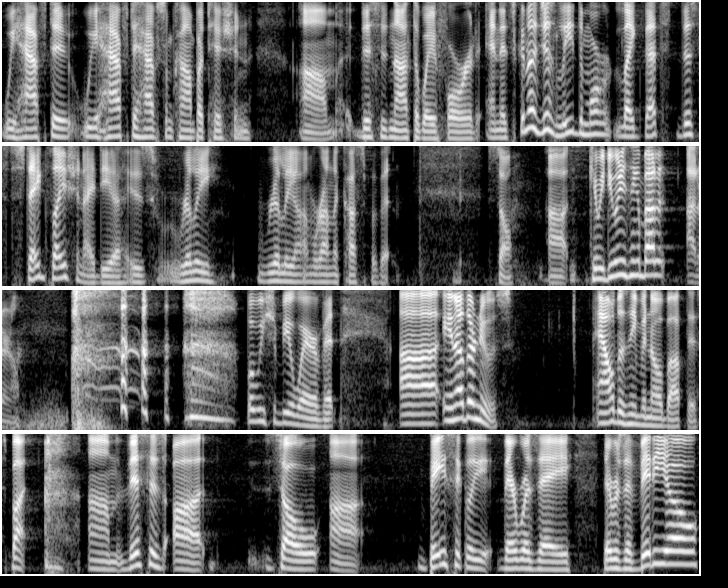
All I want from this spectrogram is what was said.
We have to we have to have some competition. Um, this is not the way forward, and it's gonna just lead to more like that's this stagflation idea is really really on we're on the cusp of it. So, uh, can we do anything about it? I don't know, but we should be aware of it. Uh, in other news, Al doesn't even know about this, but um, this is uh, so uh, basically there was a there was a video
